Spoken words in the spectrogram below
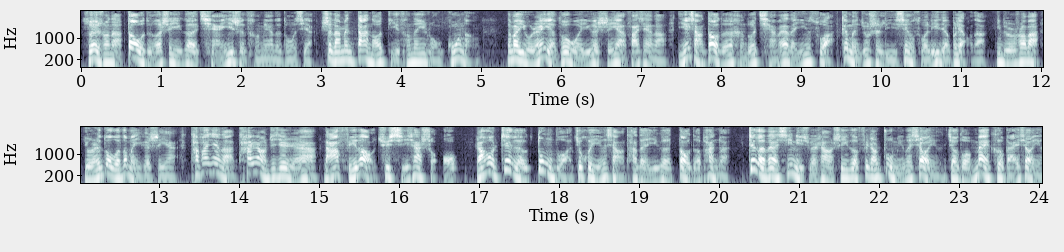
所以说呢，道德是一个潜意识层面的东西，是咱们大脑底层的一种功能。那么有人也做过一个实验，发现呢，影响道德的很多潜在的因素啊，根本就是理性所理解不了的。你比如说吧，有人做过这么一个实验，他发现呢，他让这些人啊拿肥皂去洗一下手，然后这个动作就会影响他的一个道德判断。这个在心理学上是一个非常著名的效应，叫做麦克白效应。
